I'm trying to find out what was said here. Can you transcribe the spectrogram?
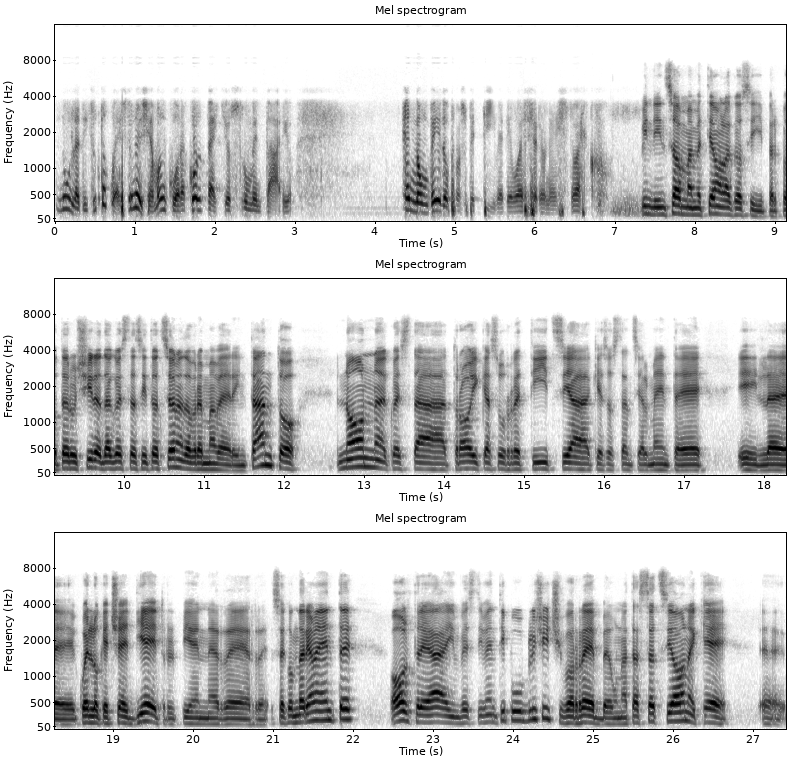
nulla di tutto questo, noi siamo ancora col vecchio strumentario e non vedo prospettive, devo essere onesto. Ecco. Quindi insomma, mettiamola così, per poter uscire da questa situazione dovremmo avere intanto non questa troica surrettizia che sostanzialmente è il, quello che c'è dietro il PNRR. Secondariamente, oltre a investimenti pubblici, ci vorrebbe una tassazione che, eh,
